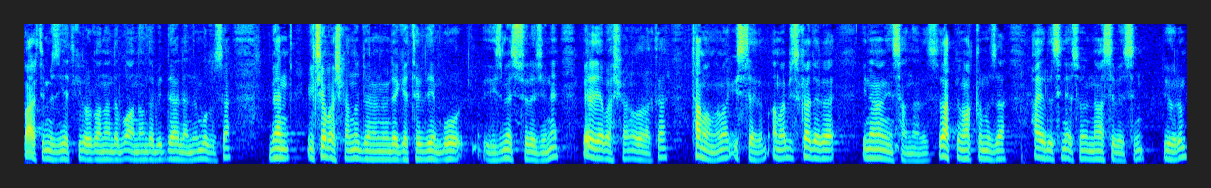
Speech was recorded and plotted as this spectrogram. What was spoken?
partimizin yetkili organlarında bu anlamda bir değerlendirme olursa, ben ilçe başkanlığı döneminde getirdiğim bu hizmet sürecini belediye başkanı olarak da tamamlamak isterim. Ama biz kadere inanan insanlarız. Rabbim hakkımıza hayırlısı neyse onu nasip etsin diyorum.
